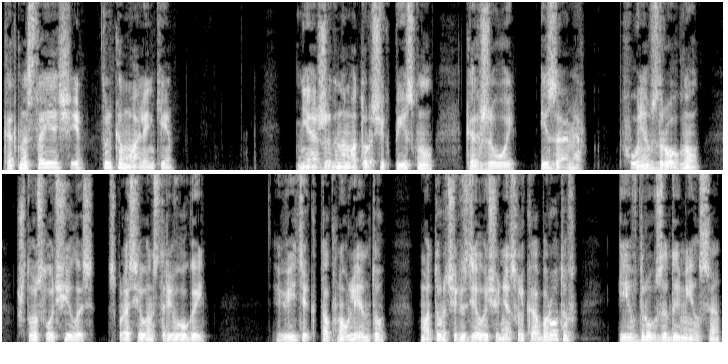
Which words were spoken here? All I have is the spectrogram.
«Как настоящие, только маленькие». Неожиданно моторчик пискнул, как живой, и замер. Фуня вздрогнул. «Что случилось?» — спросил он с тревогой. Витик толкнул ленту, моторчик сделал еще несколько оборотов и вдруг задымился.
